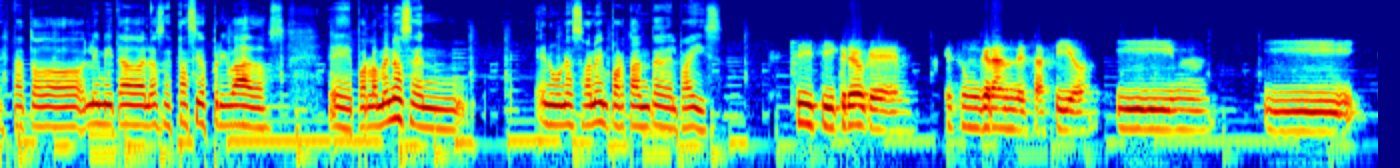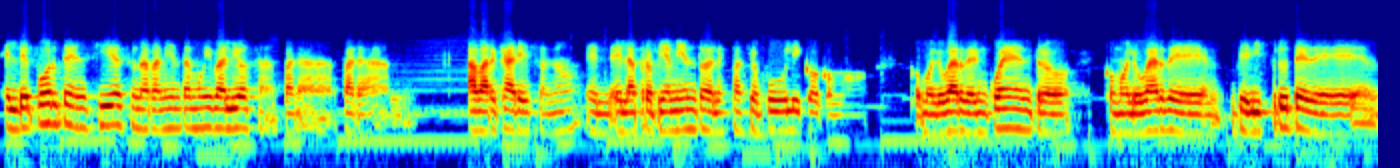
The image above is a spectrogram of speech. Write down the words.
está todo limitado a los espacios privados. Eh, por lo menos en, una zona importante del país. Sí, sí, creo que es un gran desafío y, el deporte en sí es una herramienta muy valiosa para, abarcar eso, ¿no? El, apropiamiento del espacio público como, lugar de encuentro, como lugar de, disfrute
